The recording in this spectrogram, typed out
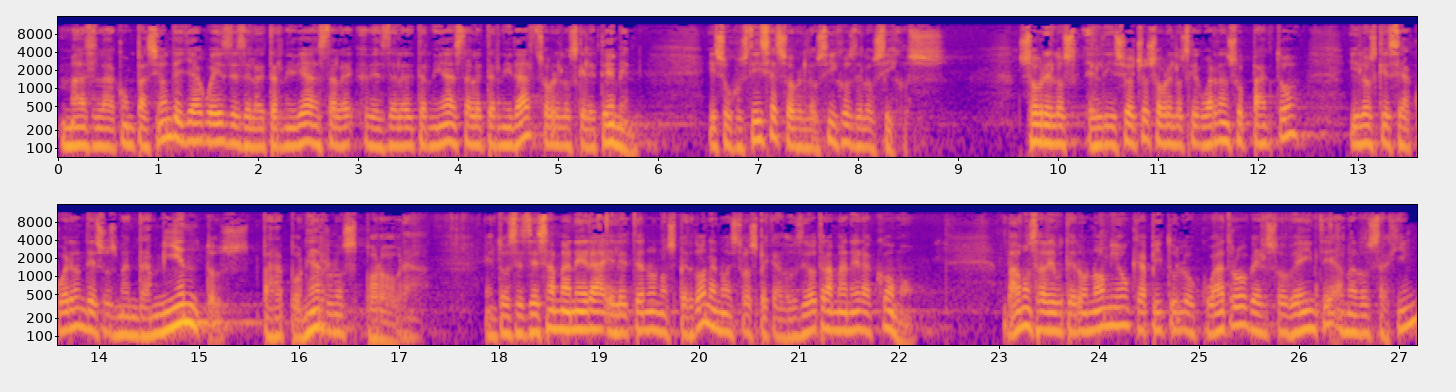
Mas la compasión de Yahweh es desde la eternidad hasta la, desde la eternidad hasta la eternidad sobre los que le temen, y su justicia sobre los hijos de los hijos. Sobre los, el 18, sobre los que guardan su pacto y los que se acuerdan de sus mandamientos para ponerlos por obra. Entonces, de esa manera el Eterno nos perdona nuestros pecados. De otra manera, ¿cómo? Vamos a Deuteronomio capítulo 4, verso 20, amados Sahim.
